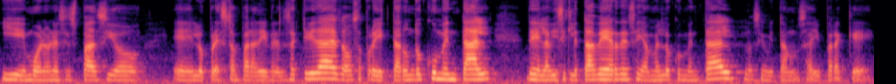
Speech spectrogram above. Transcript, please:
y bueno, en ese espacio eh, lo prestan para diferentes actividades. Vamos a proyectar un documental de la bicicleta verde, se llama el documental. Los invitamos ahí para que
